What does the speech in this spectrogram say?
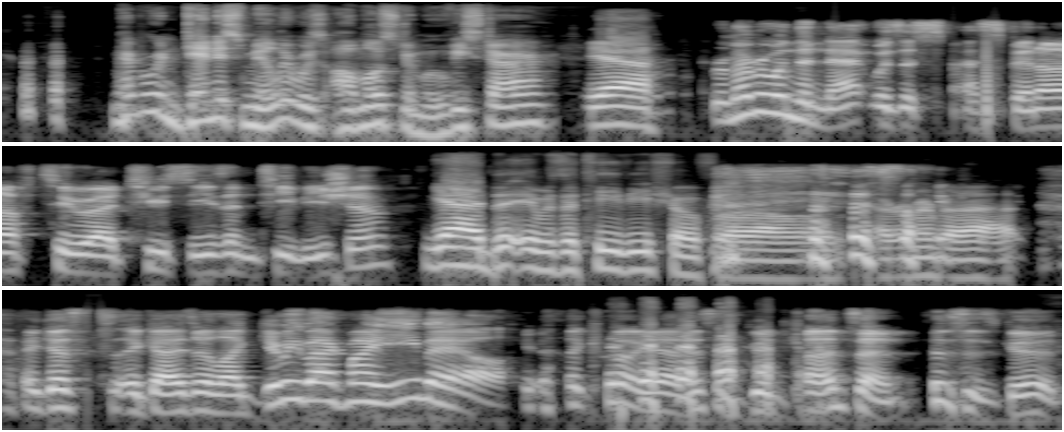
Remember when Dennis Miller was almost a movie star? Yeah. Remember when The Net was a, spin-off to a two-season TV show? Yeah, it it was a TV show for a while. I It's remember that. I guess uh, guys are like, "Give me back my email." You're like, "Oh yeah, this is good content. This is good."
